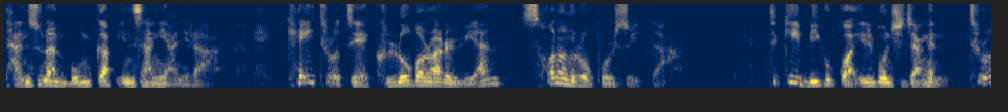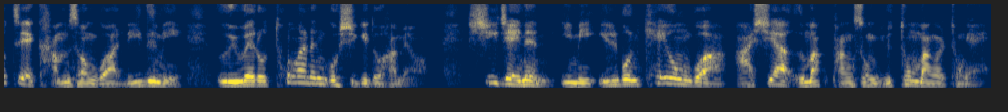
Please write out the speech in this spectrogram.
단순한 몸값 인상이 아니라 K-트로트의 글로벌화를 위한 선언으로 볼 수 있다. 특히 미국과 일본 시장은 트로트의 감성과 리듬이 의외로 통하는 곳이기도 하며 CJ는 이미 일본 K온과 아시아 음악 방송 유통망을 통해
